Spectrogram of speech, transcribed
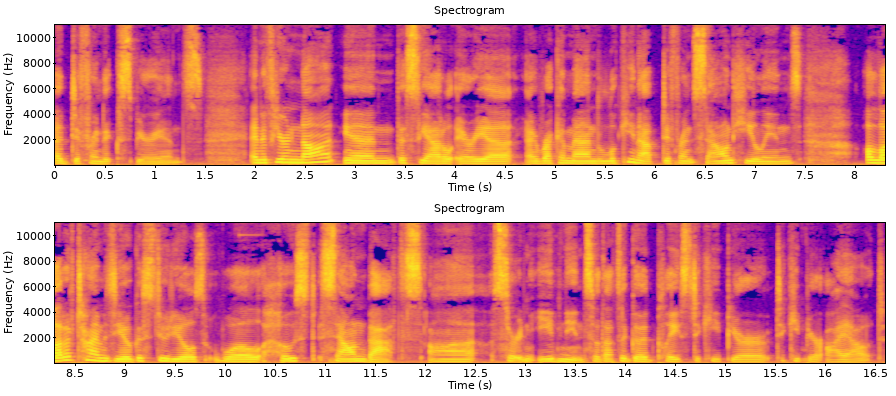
a different experience. And if you're not in the Seattle area, I recommend looking up different sound healings a lot of times yoga studios will host sound baths uh, certain evenings so that's a good place to keep your to keep your eye out.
